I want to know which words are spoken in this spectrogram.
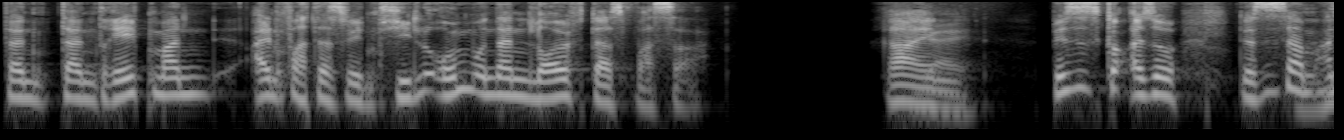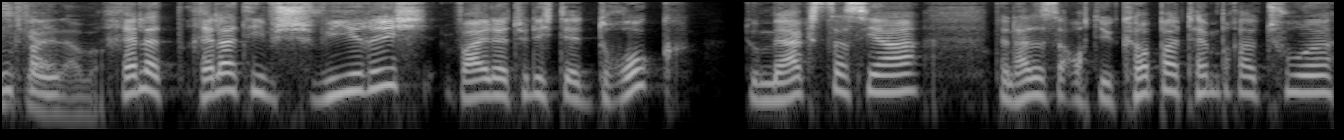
Dann, dann dreht man einfach das Ventil um und dann läuft das Wasser rein. Geil. Bis es, also das ist am Nicht Anfang geil, rela relativ schwierig, weil natürlich der Druck, du merkst das ja, dann hat es auch die Körpertemperatur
